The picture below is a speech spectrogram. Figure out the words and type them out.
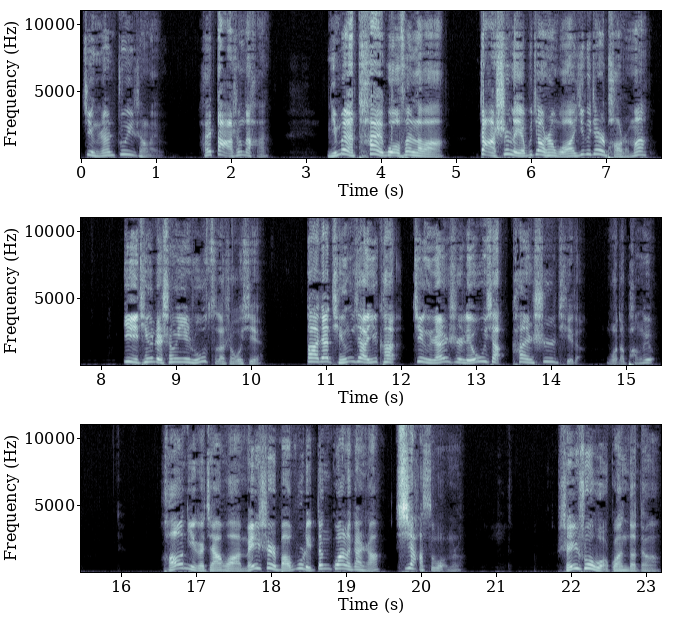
竟然追上来了，还大声的喊：“你们也太过分了吧！诈尸了也不叫上我，一个劲儿跑什么？”一听这声音如此的熟悉，大家停下一看，竟然是留下看尸体的我的朋友。好你个家伙，没事把屋里灯关了干啥？吓死我们了！谁说我关的灯？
